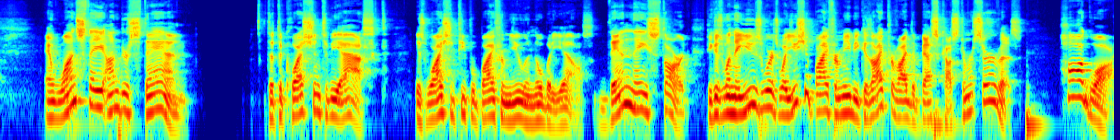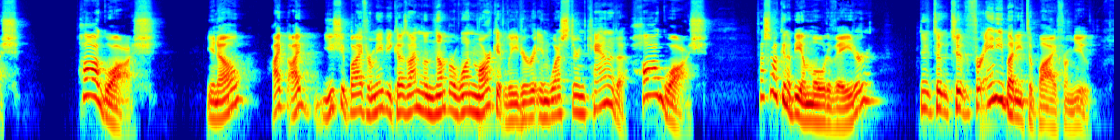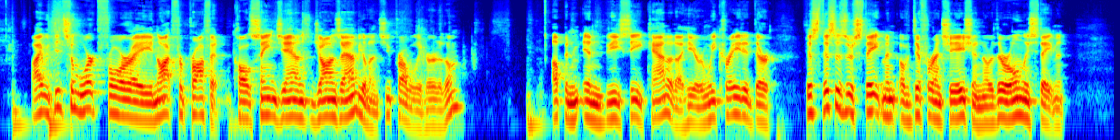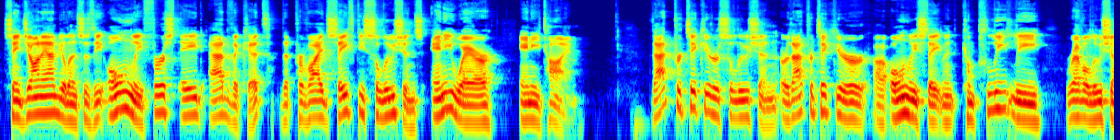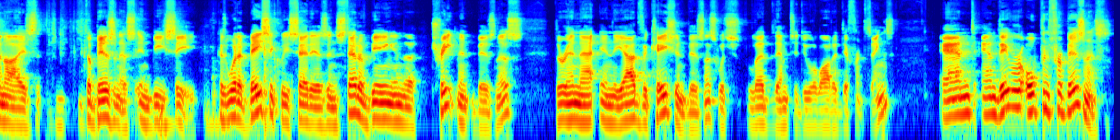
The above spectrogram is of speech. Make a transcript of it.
And once they understand that the question to be asked is why should people buy from you and nobody else? Then they start because when they use words, well, you should buy from me because I provide the best customer service. Hogwash hogwash. You know, I, I, you should buy from me because I'm the number one market leader in Western Canada. Hogwash. That's not going to be a motivator to, to, to, for anybody to buy from you. I did some work for a not for profit called St. John's, John's Ambulance. You probably heard of them up in, in BC, Canada here. And we created their, this, this is their statement of differentiation or their only statement. St. John Ambulance is the only first aid advocate that provides safety solutions anywhere, anytime. That particular solution or that particular uh, only statement completely revolutionized the business in BC. Because what it basically said is instead of being in the treatment business, they're in that in the advocation business, which led them to do a lot of different things. And and they were open for business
